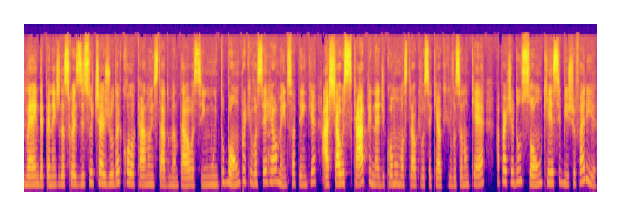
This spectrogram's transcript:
né? Independente das coisas, isso te ajuda a colocar num estado mental, assim, muito bom, porque você realmente só tem que achar o escape, né, de como mostrar o que você quer, o que você não quer, a partir de um som que esse bicho faria.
